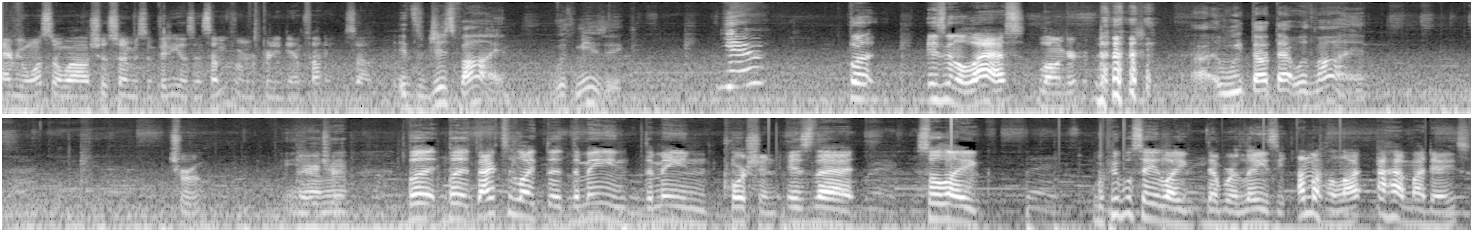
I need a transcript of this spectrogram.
every once in a while she'll show me some videos, and some of them are pretty damn funny. So it's just Vine with music. yeah, but it's gonna last longer. Uh, we thought that was Vine. True. You Very what I true. mean? But but back to like the, the main the main portion is that so like when people say like that we're lazy, I'm not gonna lie, I have my days.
